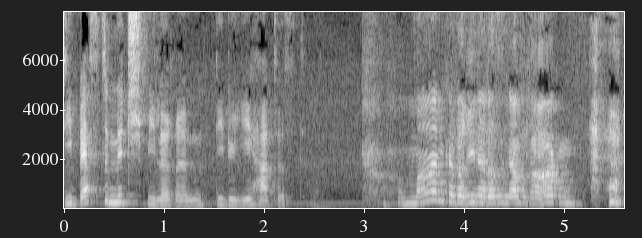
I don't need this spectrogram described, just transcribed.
Die beste Mitspielerin, die du je hattest? Oh Mann, Katharina, das sind ja Fragen.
